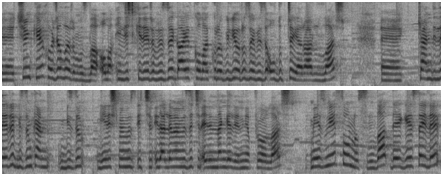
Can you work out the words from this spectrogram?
E, çünkü hocalarımızla olan ilişkilerimizi gayet kolay kurabiliyoruz ve bize oldukça yararlılar. E, kendileri bizim bizim gelişmemiz için, ilerlememiz için elinden geleni yapıyorlar. Mezuniyet sonrasında DGS ile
